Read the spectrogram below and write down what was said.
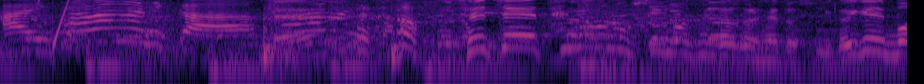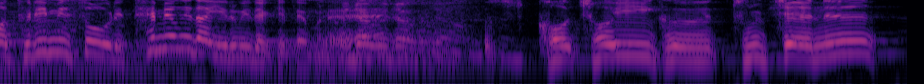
아이 사랑하니까. 사랑하니까. 셋째 태명은 혹시 뭐 생각을 해뒀습니까? 이게 뭐 드림이 소울이 태명이 다 이름이 됐기 때문에. 그죠, 그죠, 그죠. 거- 저희 그 둘째는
